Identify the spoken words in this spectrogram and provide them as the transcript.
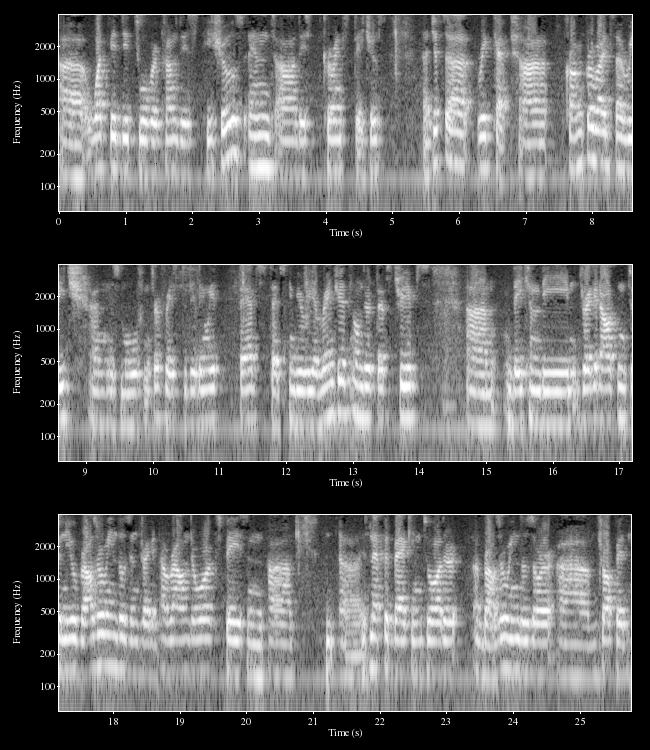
uh, what we did to overcome these issues, and uh, these current stages. just a recap. Chrome provides a rich and smooth interface to dealing with tabs. Tabs can be rearranged under tab strips. Um, they can be dragged out into new browser windows and dragged around the workspace and uh, uh, snap it back into other uh, browser windows or um, drop it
